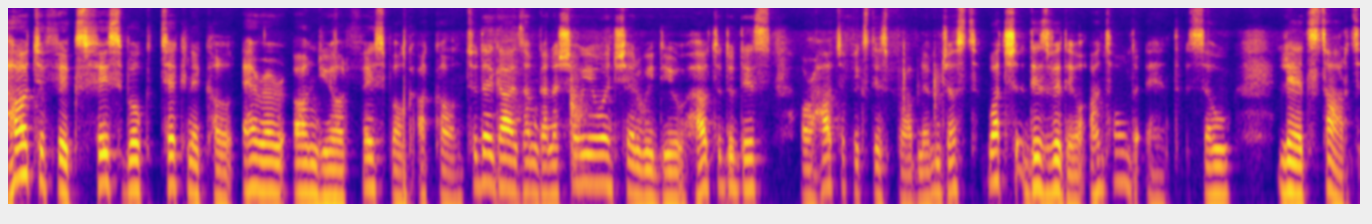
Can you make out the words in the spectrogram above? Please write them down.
how to fix facebook technical error on your facebook account. Today guys i'm gonna show you and share with you how to do this or how to fix this problem. Just watch this video until the end. So let's start.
